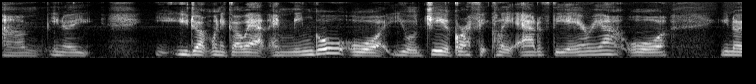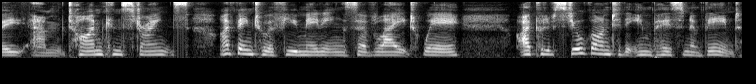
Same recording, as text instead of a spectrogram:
um, you know you don't want to go out and mingle, or you're geographically out of the area, or you know um, time constraints. I've been to a few meetings of late where I could have still gone to the in person event,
